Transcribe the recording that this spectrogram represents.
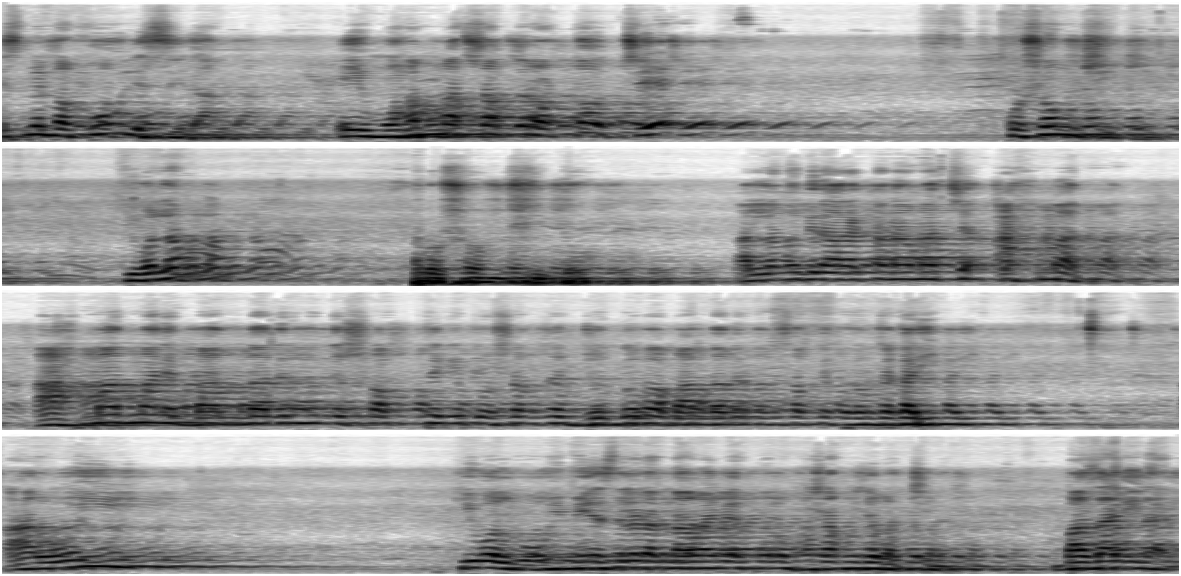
ইসমে মকুল ইসিদা এই মোহাম্মদ শব্দের অর্থ হচ্ছে প্রশংসিত। কি বললাম? প্রশংসিত। আল্লাহ নবীর আর একটা নাম আছে আহমদ। আহমদ মানে বান্দাদের মধ্যে সব থেকে প্রশংসার যোগ্য বা বান্দাদের মধ্যে সব থেকে প্রশংসাকারী। আর ওই, কি বলব, ওই মেয়ে ছেলেটার নাম আমি কোনো ভাষা খুঁজে পাচ্ছি না। বাজারি নারী।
